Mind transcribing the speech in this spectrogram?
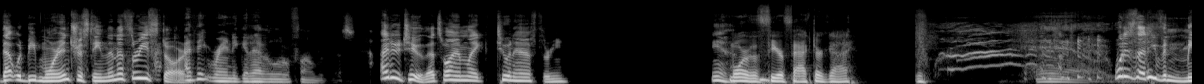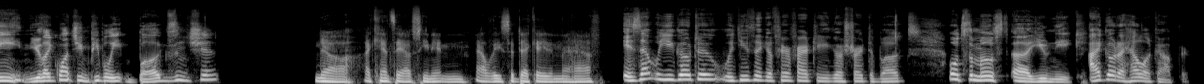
that would be more interesting than a three star. I I, think Randy could have a little fun with this. I do too. That's why I'm like two and a half, three. Yeah. More of a fear factor guy. What does that even mean? You like watching people eat bugs and shit? No, I can't say I've seen it in at least a decade and a half. Is that what you go to when you think of Fear Factor? You go straight to bugs. Well, it's the most uh, unique. I go to helicopter.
